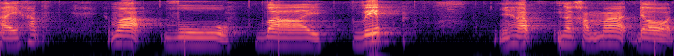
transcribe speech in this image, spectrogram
ภัยขอเออภัยครับคำว่า w y web นี่ครับแล้วคำว่า dot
